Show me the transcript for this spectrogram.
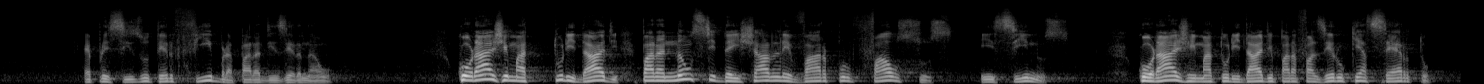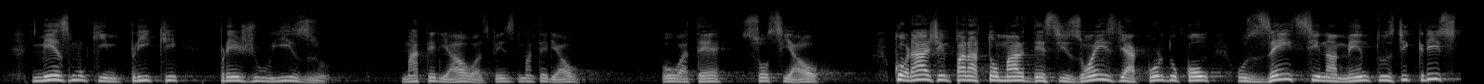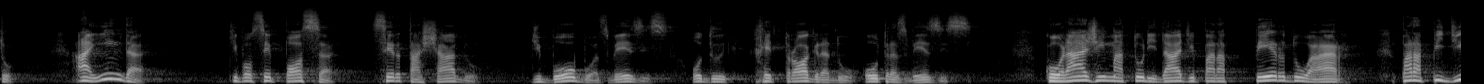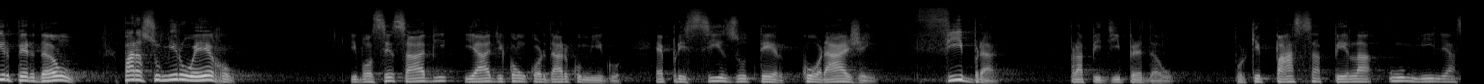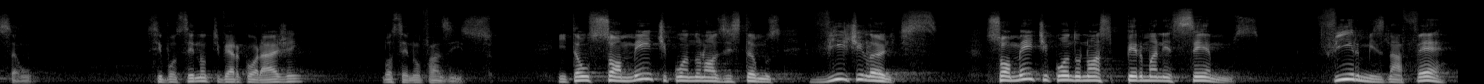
É preciso ter fibra para dizer não coragem e maturidade para não se deixar levar por falsos ensinos, coragem e maturidade para fazer o que é certo, mesmo que implique prejuízo material, às vezes material, ou até social. Coragem para tomar decisões de acordo com os ensinamentos de Cristo, ainda que você possa ser taxado de bobo às vezes, ou de retrógrado outras vezes. Coragem e maturidade para perdoar, para pedir perdão, para assumir o erro. E você sabe e há de concordar comigo, é preciso ter coragem, fibra para pedir perdão, porque passa pela humilhação. Se você não tiver coragem, você não faz isso. Então, somente quando nós estamos vigilantes, somente quando nós permanecemos firmes na fé,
